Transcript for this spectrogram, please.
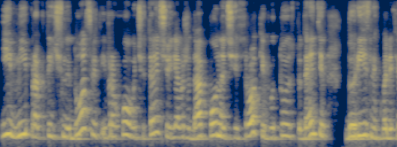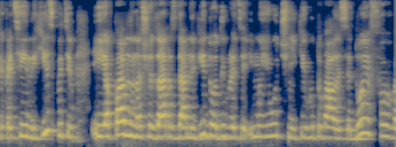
і мій практичний досвід, і враховуючи те, що я вже да понад 6 років готую студентів до різних кваліфікаційних іспитів. І я впевнена, що зараз дане відео дивляться і мої учні, які готувалися до ФВ,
